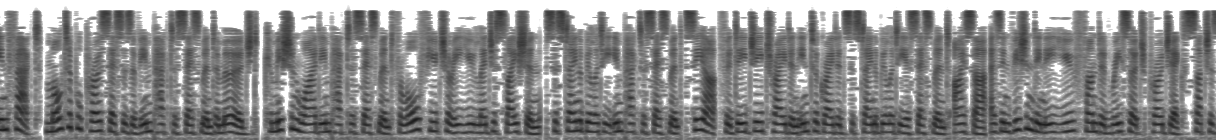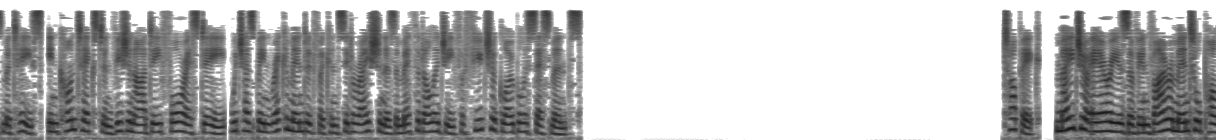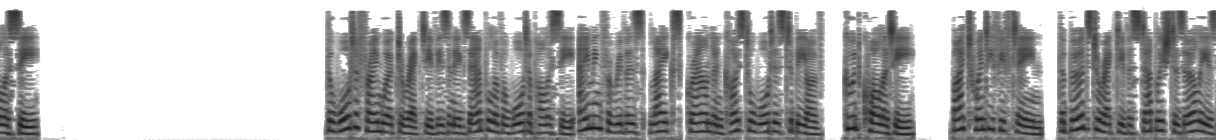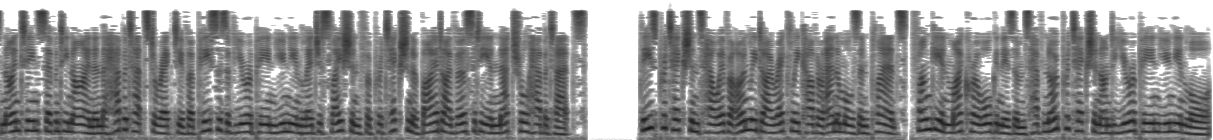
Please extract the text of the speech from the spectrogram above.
In fact, multiple processes of impact assessment emerged, Commission-wide impact assessment for all future EU legislation, Sustainability Impact Assessment for DG Trade and Integrated Sustainability Assessment as envisioned in EU-funded research projects such as Matisse, in Context and Vision RD4SD, which has been recommended for consideration as a methodology for future global assessments. Topic. Major areas of environmental policy The Water Framework Directive is an example of a water policy, aiming for rivers, lakes, ground and coastal waters to be of good quality by 2015. The Birds Directive established as early as 1979 and the Habitats Directive are pieces of European Union legislation for protection of biodiversity and natural habitats. These protections however only directly cover animals and plants, fungi and microorganisms have no protection under European Union law.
